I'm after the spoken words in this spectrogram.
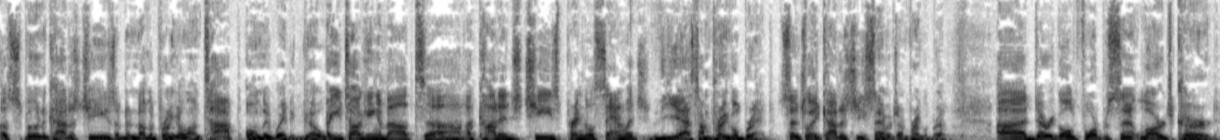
a spoon of cottage cheese, and another Pringle on top. Only way to go. Are you talking about uh, a cottage cheese Pringle sandwich? Yes, on Pringle bread. Essentially, a cottage cheese sandwich on Pringle bread. Uh, Darigold 4% large curd.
